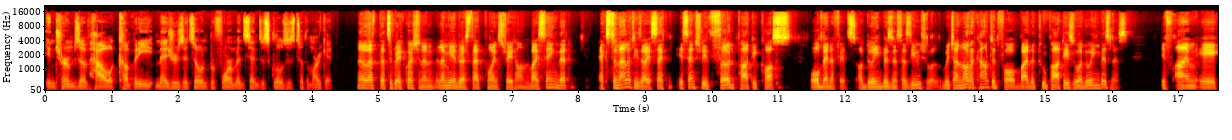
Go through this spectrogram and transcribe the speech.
in terms of how a company measures its own performance and discloses to the market? No, that, that's a great question. And let me address that point straight on by saying that externalities are essentially third party costs or benefits of doing business as usual, which are not accounted for by the two parties who are doing business. If I'm a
